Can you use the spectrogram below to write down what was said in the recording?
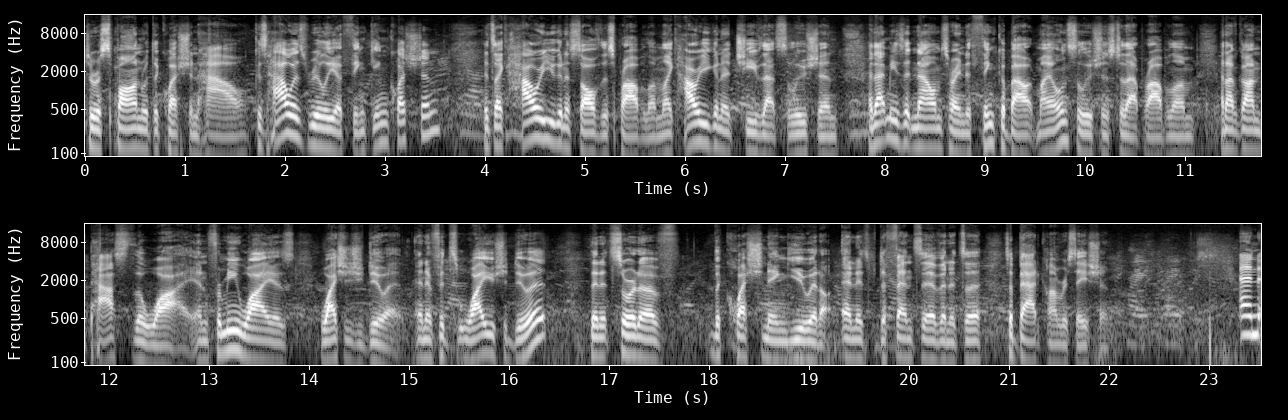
to respond with the question how. Because how is really a thinking question. Yeah. It's like, how are you going to solve this problem? Like, how are you going to achieve that solution? And that means that now I'm starting to think about my own solutions to that problem, and I've gone past the why. And for me, why is why should you do it? And if it's yeah. why you should do it, then it's sort of the questioning you at, and it's defensive and it's a it's a bad conversation. Right. And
